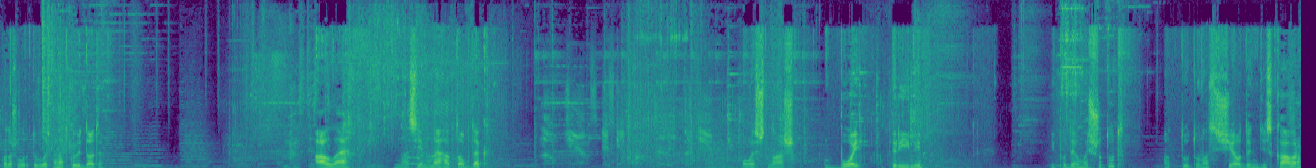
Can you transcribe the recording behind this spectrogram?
Шкода, що довелось монетку віддати. Але у нас є мега топ-дек. Ось наш бой дрілі. І подивимось, що тут. А тут у нас ще один Discover.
